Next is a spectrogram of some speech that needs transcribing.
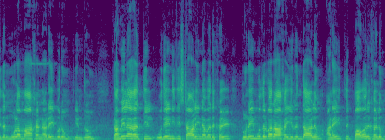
இதன் மூலமாக நடைபெறும் என்றும் தமிழகத்தில் உதயநிதி ஸ்டாலின் அவர்கள் துணை முதல்வராக இருந்தாலும் அனைத்து பவர்களும்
